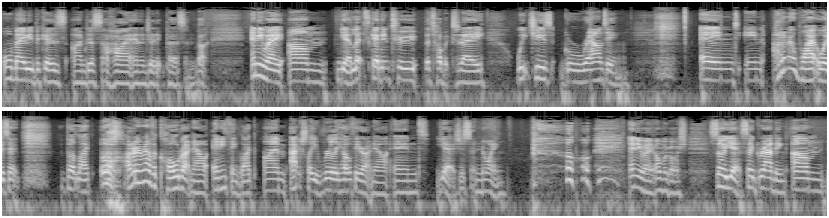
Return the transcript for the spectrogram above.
or maybe because I'm just a high energetic person. But anyway, um, yeah, let's get into the topic today, which is grounding. And in I don't know why I always but like, ugh, I don't even have a cold right now or anything. Like, I'm actually really healthy right now, and yeah, it's just annoying. anyway, oh my gosh. So yeah, so grounding. Um,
